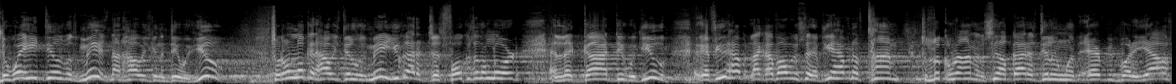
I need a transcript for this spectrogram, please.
The way He deals with me is not how He's going to deal with you. So don't look at how He's dealing with me. You got to just focus on the Lord and let God deal with you. If you have, like I've always said, if you have enough time to look around and see how God is dealing with everybody else,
